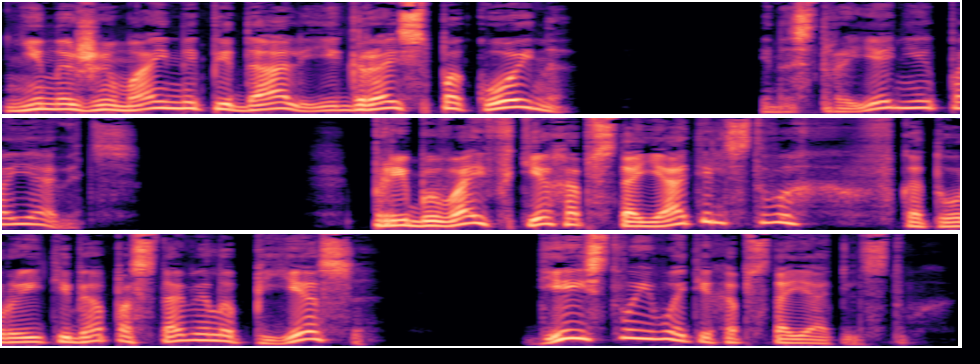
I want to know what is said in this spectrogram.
Не нажимай на педали, играй спокойно, и настроение появится. Пребывай в тех обстоятельствах, в которые тебя поставила пьеса. Действуй в этих обстоятельствах.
